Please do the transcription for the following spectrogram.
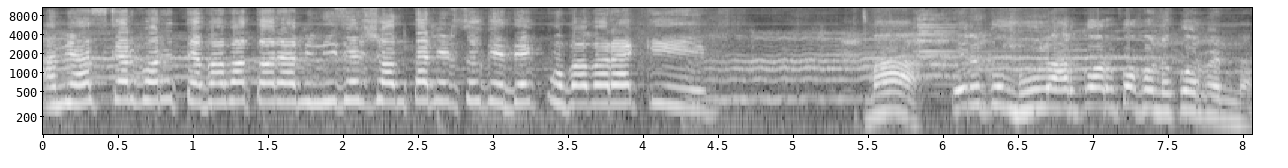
আমি আজকার পরেতে বাবা তোর আমি নিজের সন্তানের চোখে দেখব বাবা রাকিব। মা এরকম ভুল আর কর কখনো করবেন না।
